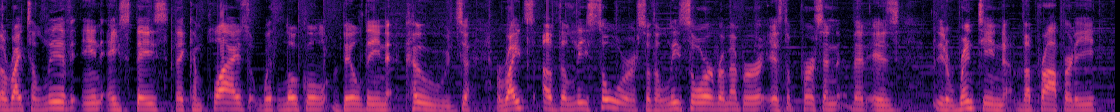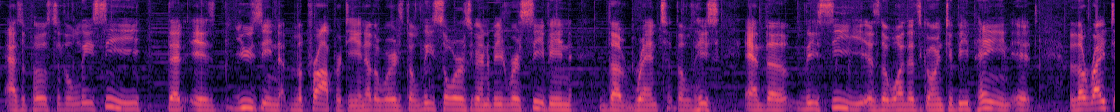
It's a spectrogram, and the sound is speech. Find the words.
the right to live in a space that complies with local building codes, rights of the lessor. So the lessor, remember, is the person that is renting the property as opposed to the lessee that is using the property. In other words, the lessor is going to be receiving the rent, the lease, and the lessee is the one that's going to be paying it. The right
